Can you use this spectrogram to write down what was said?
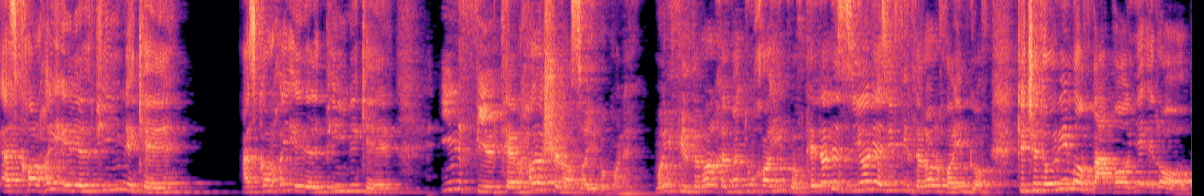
از کارهای NLP اینه که از کارهای NLP اینه که این فیلترها رو شناسایی بکنه. ما این فیلترها رو خدمتتون خواهیم گفت. تعداد زیادی از این فیلترها رو خواهیم گفت که چطوری ما وقایع را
